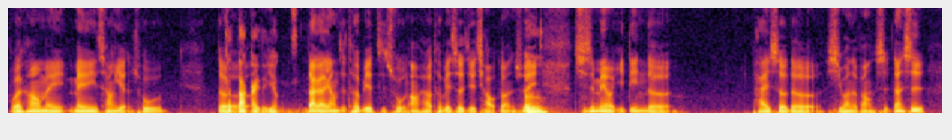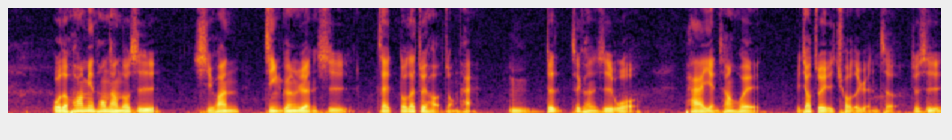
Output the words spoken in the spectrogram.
我会看到每每一场演出的它大概的样子，大概样子特别之处，然后还有特别设计的桥段，所以其实没有一定的拍摄的喜欢的方式，但是我的画面通常都是喜欢景跟人是在都在最好的状态。嗯，这这可能是我拍演唱会比较追求的原则，就是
